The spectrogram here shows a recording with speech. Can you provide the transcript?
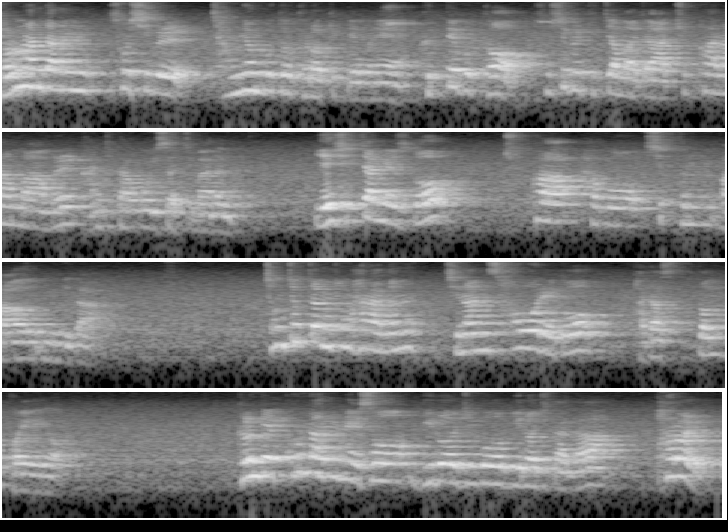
결혼한다는 소식을 작년부터 들었기 때문에 그때부터 소식을 듣자마자 축하하는 마음을 간직하고 있었지만은 예식장에서도 축하하고 싶은 마음입니다. 청첩장 중 하나는 지난 4월에도 받았던 거예요. 그런데 코로나로 인해서 미뤄지고 미뤄지다가 8월,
